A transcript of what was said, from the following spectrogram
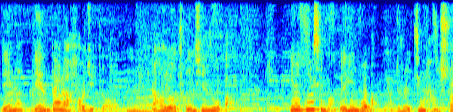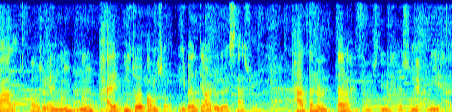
连连待了好几周，嗯然后又重新入榜。因为公信榜跟英国榜一样，就是经常刷的就是能能排一周榜首，一般第二周就下去了。他在那儿待了很长时间，还是蛮厉害的。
